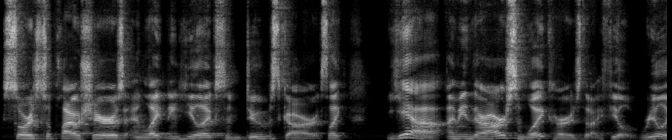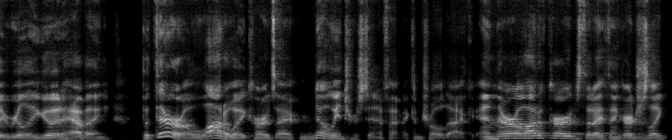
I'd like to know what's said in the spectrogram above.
swords to plowshares and lightning helix and doomskar. It's like, yeah, I mean, there are some white cards that I feel really, really good having, but there are a lot of white cards I have no interest in if I'm a control deck. And there are a lot of cards that I think are just like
